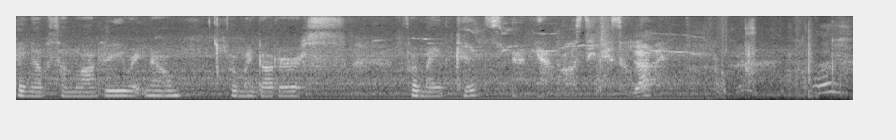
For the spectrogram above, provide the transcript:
hang up some laundry right now for my daughters for my kids and yeah I'll see you guys. Soon yeah. You're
